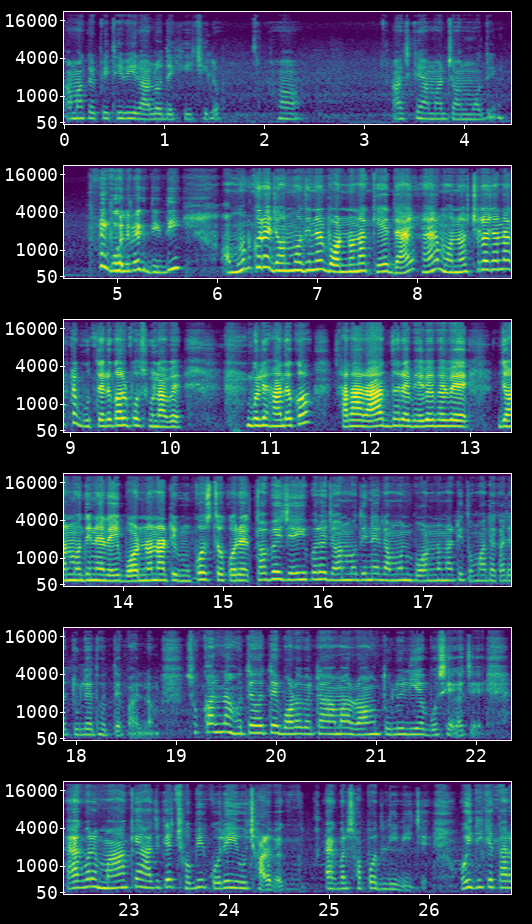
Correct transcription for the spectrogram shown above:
আমাকে পৃথিবীর আলো দেখিয়েছিল। হ্যাঁ আজকে আমার জন্মদিন। বলবে, দিদি, অমন করে জন্মদিনের বর্ণনা কে দেয় হ্যাঁ? মনে হচ্ছিল যেন একটা ভূতের গল্প শোনাবে। বলি হ্যাঁ দেখো, সারা রাত ধরে ভেবে ভেবে জন্মদিনের এই বর্ণনাটি মুখস্থ করে, তবে যেই পরে জন্মদিনের এমন বর্ণনাটি তোমাদের কাছে তুলে ধরতে পারলাম। সকাল না হতে হতে বড় বেটা আমার রং তুলি নিয়ে বসে গেছে। একবারে মাকে আজকে ছবি করেই ও ছাড়বে, একবার শপথ নিয়ে নিয়েছে। ওইদিকে তার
